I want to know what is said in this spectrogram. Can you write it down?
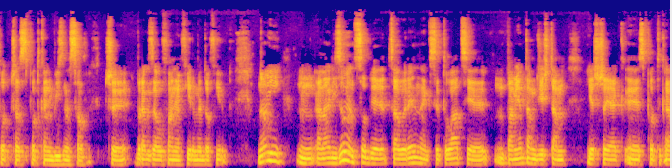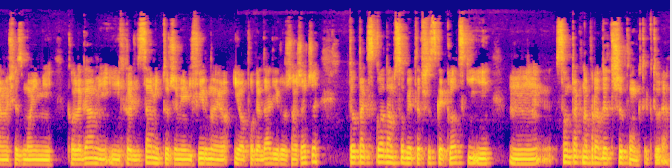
podczas spotkań biznesowych, czy brak zaufania firmy do firmy. No i mm, analizując sobie cały rynek, sytuację, pamiętam gdzieś tam jeszcze jak e, spotykałem się z moimi kolegami i ich rodzicami, którzy mieli firmy i opowiadali różne rzeczy, to tak składam sobie te wszystkie klocki i mm, są tak naprawdę trzy punkty, które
